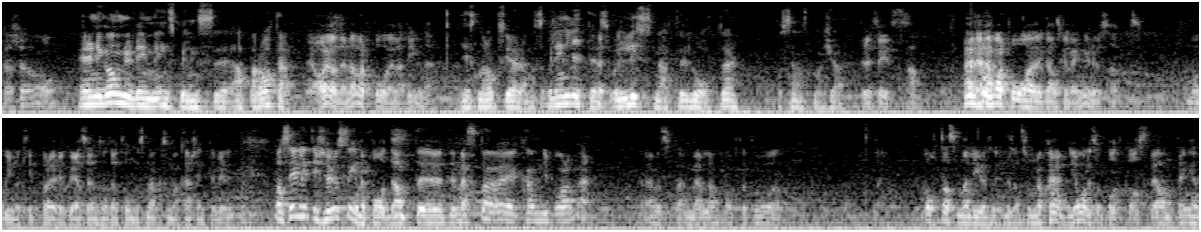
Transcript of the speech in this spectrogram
Kanske, ja. Är den igång nu din inspelningsapparat här? Ja, ja, den har varit på hela tiden här. Det ska man också göra. Man ska spela in lite och lyssna att det låter. Och sen ska man köra. Precis. Ja. Nej, den har varit på ganska länge nu så att man går in och klipper och redigerar sen sånt där tomsnack som man kanske inte vill. Fast det är lite tjusning med podd att eh, det mesta kan ju vara med. Även sånt där mellanprat. För att då, ofta som man som jag själv när jag håller som podcast, det är antingen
